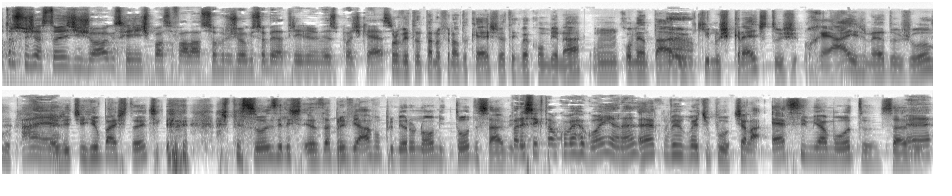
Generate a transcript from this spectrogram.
Outras sugestões de jogos que a gente possa falar sobre o jogo e sobre a trilha no mesmo podcast. Aproveitando que tá no final do cast, eu tenho que vai combinar um comentário Ah. que nos créditos reais, né, do jogo, Ah, a é? gente riu bastante. As pessoas, eles, eles abreviavam o primeiro nome todo, sabe? Parecia que tava com vergonha, né? É, com vergonha, tipo, tinha lá, S Miyamoto, sabe? É,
